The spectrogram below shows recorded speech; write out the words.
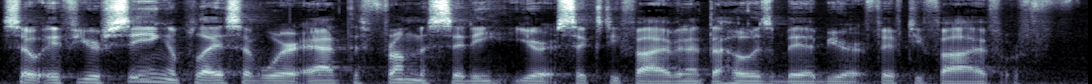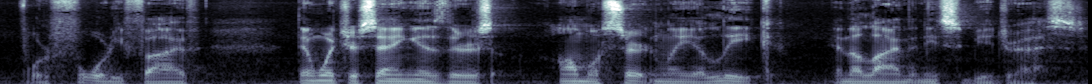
So if you're seeing a place of where at the from the city you're at 65 and at the hose bib you're at 55 or, or 45, then what you're saying is there's almost certainly a leak in the line that needs to be addressed.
